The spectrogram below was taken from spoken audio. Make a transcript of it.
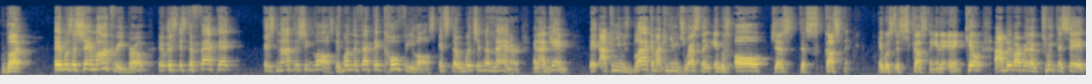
But it was a sham mockery, bro. It was, it's the fact that it's not that she lost. It wasn't the fact that Kofi lost. It's the which and the manner. And again, it, I can use black and I can use wrestling. It was all just disgusting. It was disgusting. And it, and it killed. I believe I read a tweet that said,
